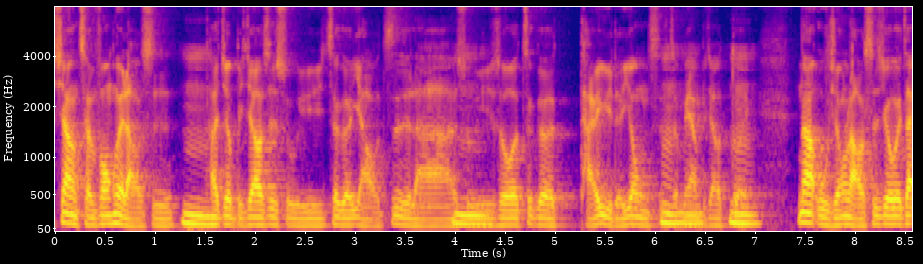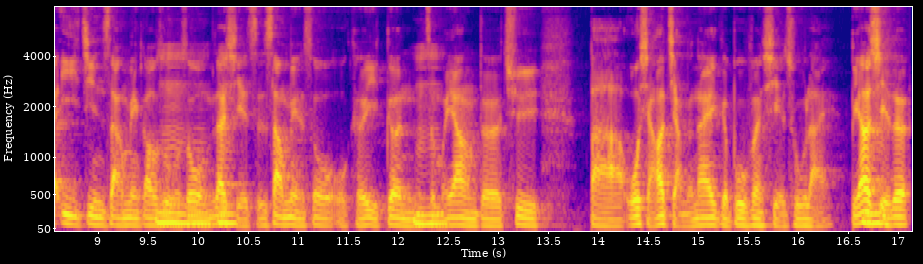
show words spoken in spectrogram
像陈峰慧老师，嗯，他就比较是属于这个咬字啦，属于、嗯、说这个台语的用词怎么样比较对。那武雄老师就会在意境上面告诉我说，我们在写词上面的时候，我可以更怎么样的去把我想要讲的那一个部分写出来，不要写的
